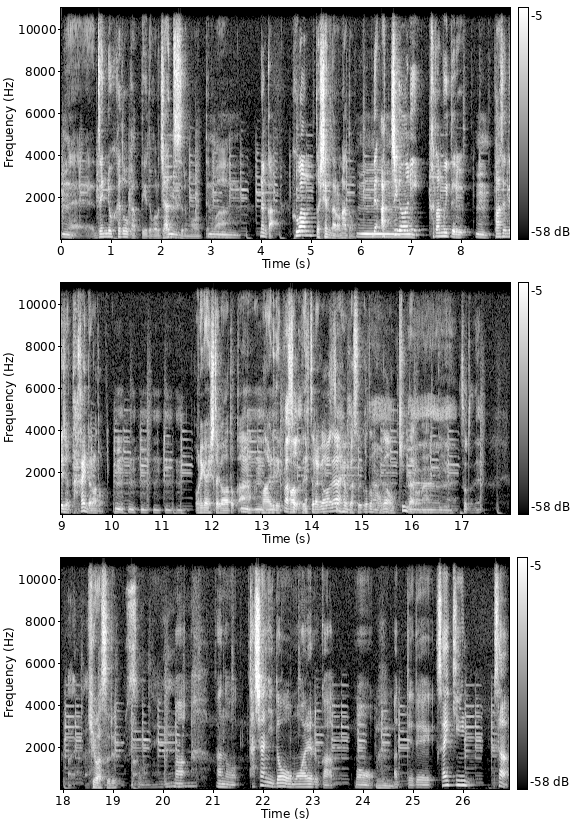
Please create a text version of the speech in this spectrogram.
うん。えー全力かどうかっていうところをジャッジするものっていうのは、うん。なんか不安としてんだろうなと思う、うん。であっち側に傾いてるうん。パーセンテージの高いんだろう。なと思お願いした側とか、うんうんうん。周りで関わってる人ら側が評価することの方が大きいんだろうなっていうそうだね。はい。気はする、そうね。まああの他者にどう思われるかもうん。あってで最近さ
